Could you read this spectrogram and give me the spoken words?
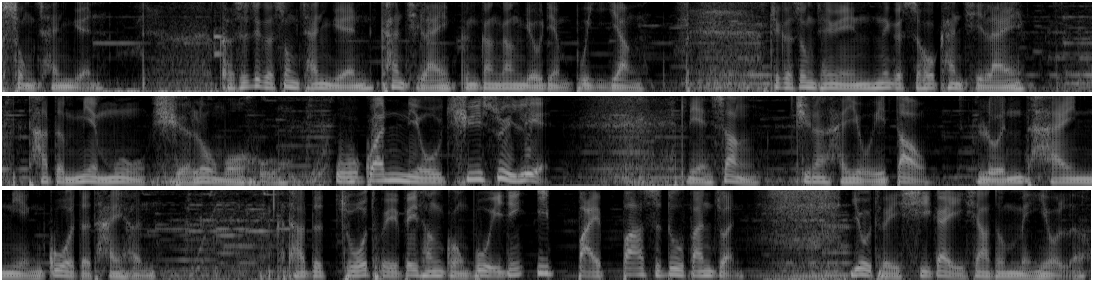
送餐员，可是这个送餐员看起来跟刚刚有点不一样。这个送餐员那个时候看起来，他的面目血肉模糊，五官扭曲碎裂，脸上居然还有一道轮胎碾过的胎痕。他的左腿非常恐怖，已经一百八十度翻转，右腿膝盖以下都没有了。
